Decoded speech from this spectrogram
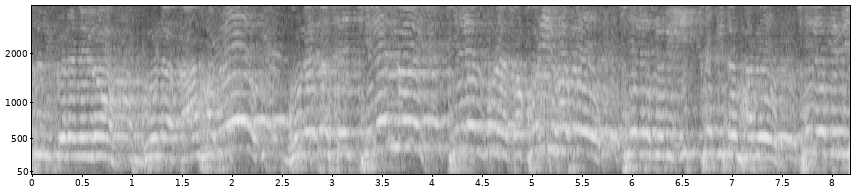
চুরি করে নিল। গুণা কার হবে? গুণাটা সেই ছেলের নয়, ছেলের গুণা তখনই হবে। ছেলে যদি ইচ্ছাকৃত ভাবে ছেলে যদি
